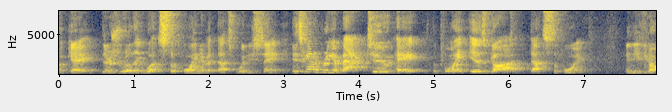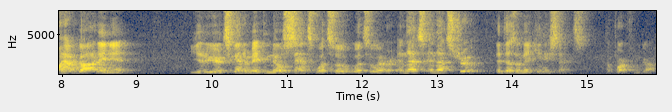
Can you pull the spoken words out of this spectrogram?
Okay? There's really what's the point of it? That's what he's saying. He's going to bring it back to hey, the point is God. That's the point. And if you don't have God in it, you- you're, it's going to make no sense whatso- whatsoever. And that's, and that's true. It doesn't make any sense apart from God.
